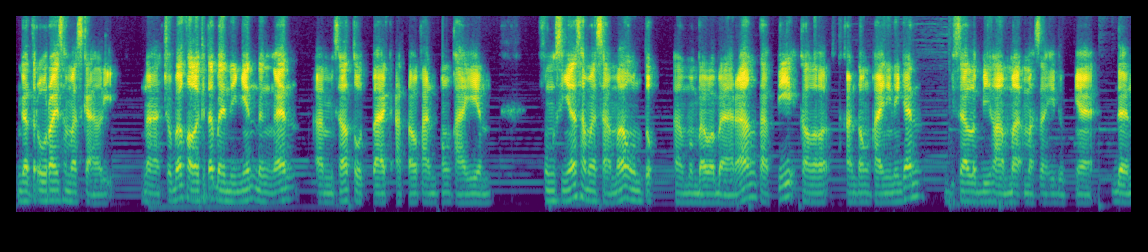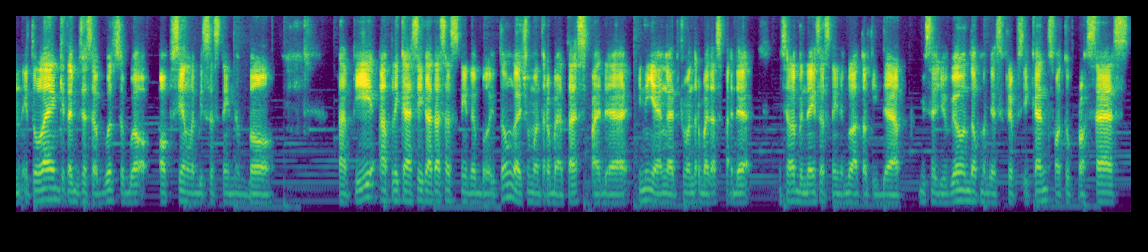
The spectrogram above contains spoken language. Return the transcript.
nggak uh, terurai sama sekali. Nah coba kalau kita bandingin dengan uh, misalnya tote bag atau kantong kain. Fungsinya sama-sama untuk uh, membawa barang, tapi kalau kantong kain ini kan bisa lebih lama masa hidupnya. Dan itulah yang kita bisa sebut sebuah opsi yang lebih sustainable. Tapi aplikasi kata sustainable itu nggak cuma terbatas pada ini ya, nggak cuma terbatas pada misalnya benda yang sustainable atau tidak. Bisa juga untuk mendeskripsikan suatu proses.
